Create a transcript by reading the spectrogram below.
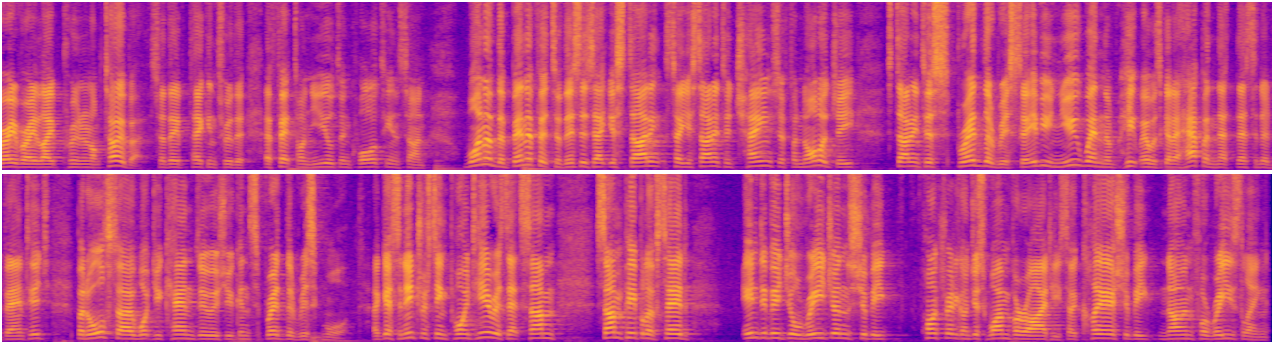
very, very late pruned in October. So they've taken through the effect on yields and quality and so on. One of the benefits of this is that you're starting, so you're starting to change the phenology starting to spread the risk. So if you knew when the heat wave was going to happen, that, that's an advantage. But also what you can do is you can spread the risk more. I guess an interesting point here is that some, some people have said individual regions should be concentrating on just one variety. So Clare should be known for Riesling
